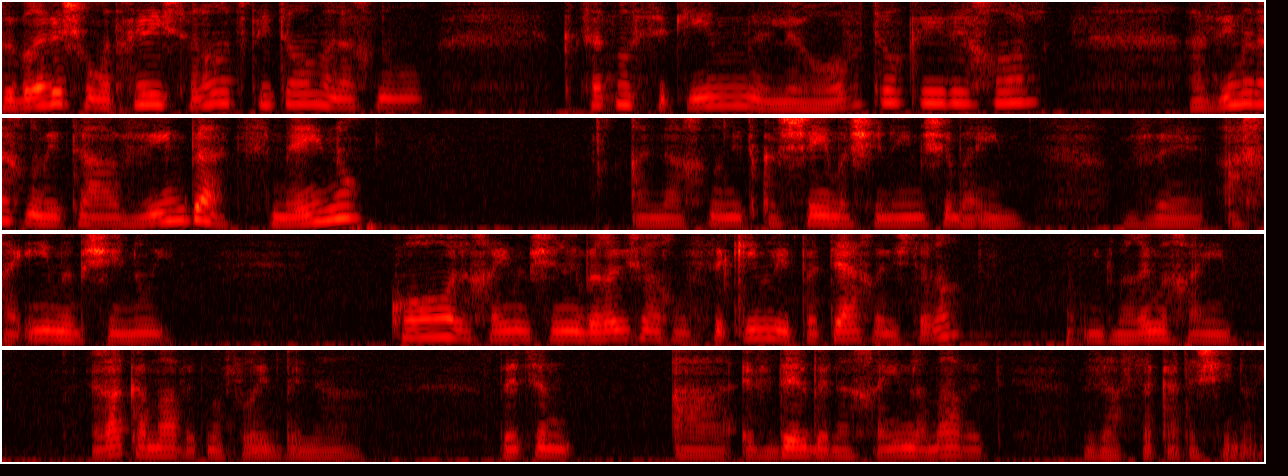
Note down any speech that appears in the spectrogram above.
וברגע שהוא מתחיל להשתנות, פתאום אנחנו קצת מפסיקים לאהוב אותו כביכול. אז אם אנחנו מתאהבים בעצמנו, אנחנו נתקשה עם השינויים שבאים, והחיים הם שינוי. כל החיים הם שינוי. ברגע שאנחנו מפסיקים להתפתח ולהשתנות, נגמרים החיים. רק המוות מפריד בין ה... בעצם ההבדל בין החיים למוות זה הפסקת השינוי.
